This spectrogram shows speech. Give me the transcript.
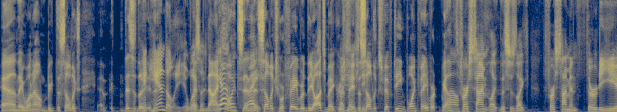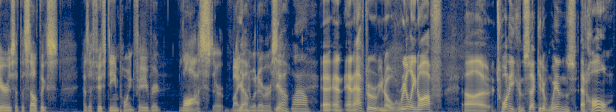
and they went out and beat the Celtics. Uh, This is the ha- handily. It wasn't nine Yeah, points, and right. the Celtics were favored. The odds makers made the Celtics 15 point favorite. Yeah. Wow. first time. Like this is like the first time in 30 years that the Celtics, as a 15 point favorite, lost or by Yeah. whatever. So. Yeah. Wow. And, and and after you know reeling off uh, 20 consecutive wins at home,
